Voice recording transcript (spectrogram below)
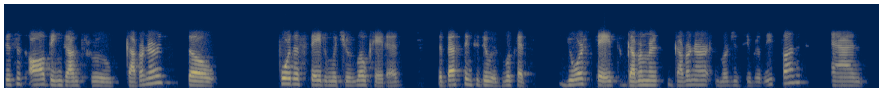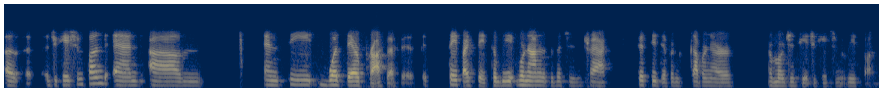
this is all being done through governors. So for the state in which you're located, the best thing to do is look at your state's government governor emergency relief fund and uh, education fund and um, and see what their process is. It's state by state, so we, we're not in a position to track 50 different governor emergency education relief funds.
